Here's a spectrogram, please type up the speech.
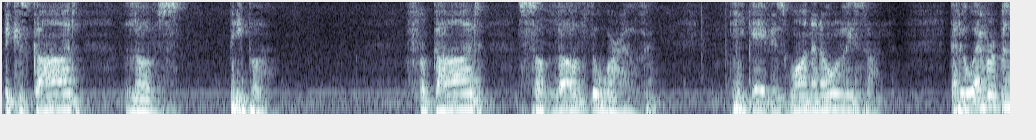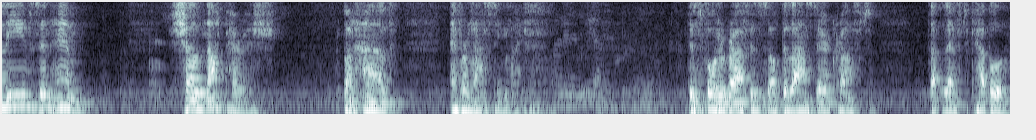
Because God loves people. For God so loved the world, he gave his one and only Son, that whoever believes in him shall not perish, but have everlasting life. This photograph is of the last aircraft that left Kabul.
